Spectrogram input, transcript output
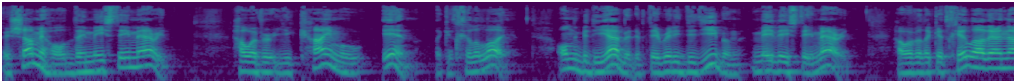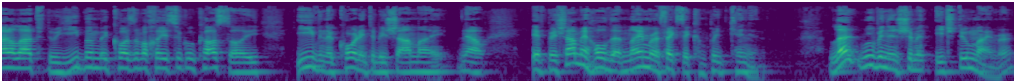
Beshami hold they may stay married. However, Yikaimu in, like at Chilalai. Only b'di'evet, if they already did Yibum, may they stay married. However, like at Chila, they're not allowed to do Yibum because of a Chayisuk Kasai, even according to Beishamai. Now, if Beishamai hold that Maimer affects a complete Kenyan, let Reuben and Shimon each do Maimer,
